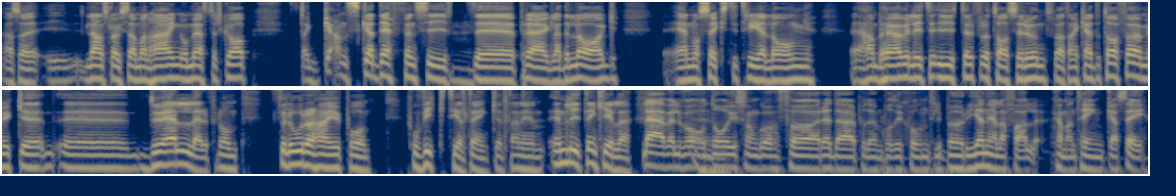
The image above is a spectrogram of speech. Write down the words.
Alltså i landslagssammanhang och mästerskap, ofta ganska defensivt mm. eh, präglade lag. 1,63 lång, eh, han behöver lite ytor för att ta sig runt för att han kan inte ta för mycket eh, dueller för de förlorar han ju på, på vikt helt enkelt. Han är en, en liten kille. Lär väl vara Odoi som går före där på den positionen till början i alla fall, kan man tänka sig.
